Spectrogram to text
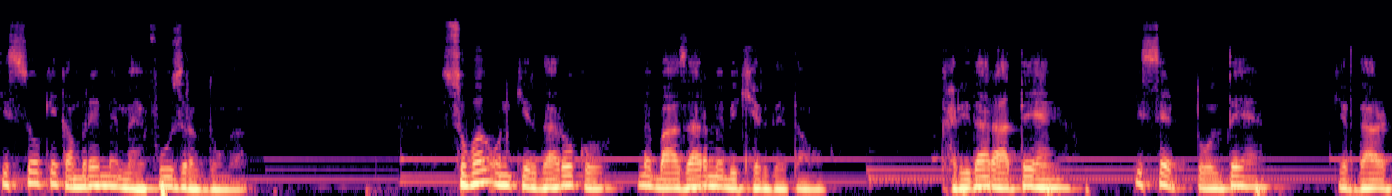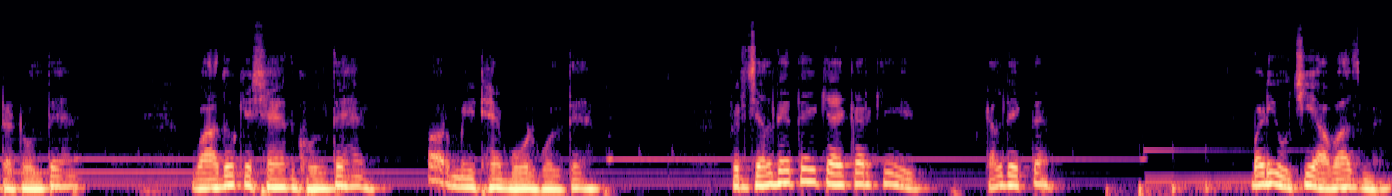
किस्सों के कमरे में महफूज रख दूँगा। सुबह उन किरदारों को मैं बाज़ार में बिखेर देता हूँ। खरीदार आते हैं, किस्से तोलते हैं, किरदार टटोलते हैं, वादों के शहद घोलते हैं और मीठे बोल बोलते हैं। फिर चल देते हैं कहकर कि, कल देखते हैं। बड़ी ऊँची आवाज़ में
